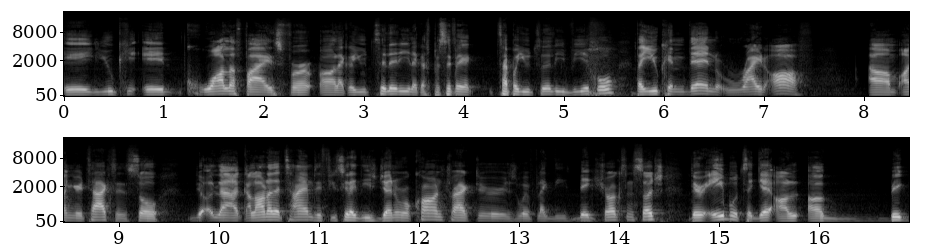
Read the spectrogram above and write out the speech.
It you ca- it qualifies for uh, like a utility like a specific type of utility vehicle that you can then write off um, on your taxes. So like a lot of the times if you see like these general contractors with like these big trucks and such they're able to get a, a big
